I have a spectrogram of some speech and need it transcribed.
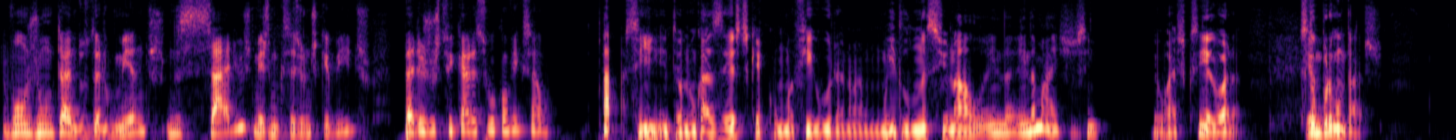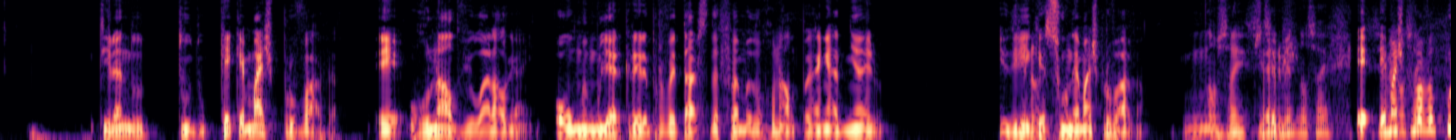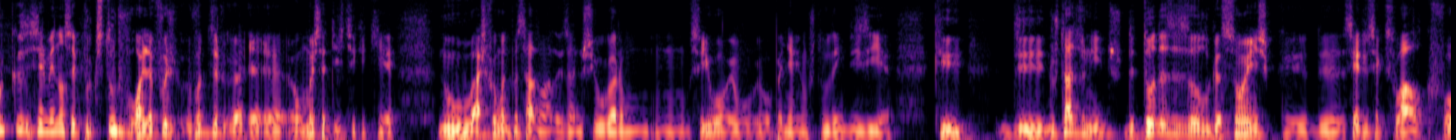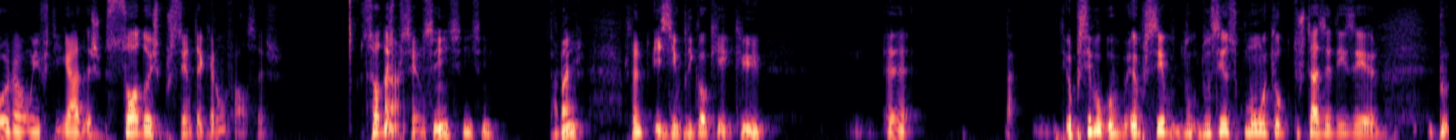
vão juntando os argumentos necessários, mesmo que sejam descabidos, para justificar a sua convicção. Ah, sim, então num caso destes, que é com uma figura, não é? Um ídolo nacional, ainda, ainda mais, sim. Eu acho que sim. Agora, se tu Eu- me perguntares, tirando tudo, o que é que é mais provável? É o Ronaldo violar alguém ou uma mulher querer aproveitar-se da fama do Ronaldo para ganhar dinheiro? Eu diria Eu não- que a segunda é mais provável. Não sei, sinceramente não sei. É, é Sinceramente mais não sei. provável porque. Sinceramente não sei, porque se tu. Olha, foi- vou dizer é, é, é uma estatística que é. No, acho que foi um ano passado ou há dois anos, saiu agora um. um- saiu, ou eu, eu apanhei um estudo em que dizia que de, nos Estados Unidos, de todas as alegações que, de assédio sexual que foram investigadas, só 2% é que eram falsas. Só 2%. Ah, sim, sim, sim. Está bem. Portanto, isso implica o quê? Que eh, pá, eu percebo, eu percebo do, do senso comum aquilo que tu estás a dizer.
